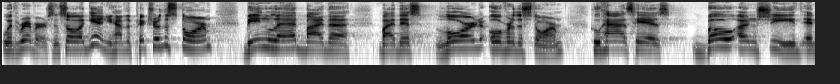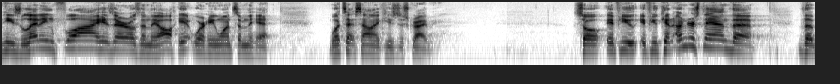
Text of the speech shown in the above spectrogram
with rivers. And so again, you have the picture of the storm being led by the by this Lord over the storm who has his bow unsheathed and he's letting fly his arrows and they all hit where he wants them to hit. What's that sound like he's describing? So if you if you can understand the the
